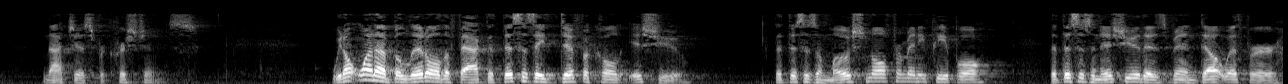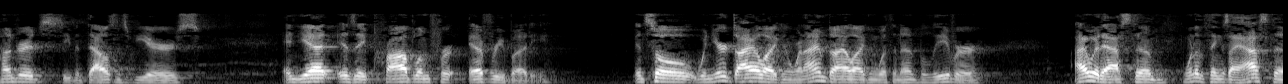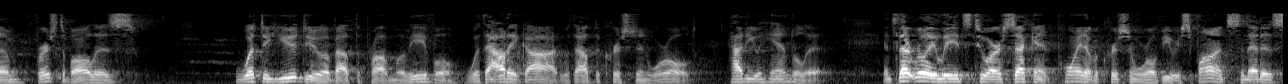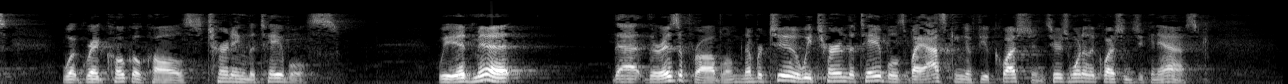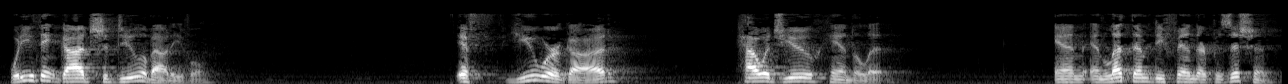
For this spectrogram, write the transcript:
not just for Christians. We don't want to belittle the fact that this is a difficult issue, that this is emotional for many people, that this is an issue that has been dealt with for hundreds, even thousands of years, and yet is a problem for everybody. And so when you're dialoguing, when I'm dialoguing with an unbeliever, I would ask them, one of the things I ask them, first of all, is, what do you do about the problem of evil without a God, without the Christian world? How do you handle it? And so that really leads to our second point of a Christian worldview response, and that is what Greg Coco calls turning the tables. We admit that there is a problem. Number two, we turn the tables by asking a few questions. Here's one of the questions you can ask. What do you think God should do about evil? If you were God, how would you handle it? And, and let them defend their position.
